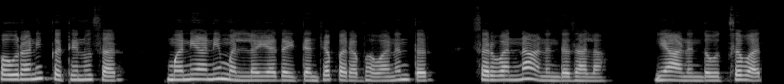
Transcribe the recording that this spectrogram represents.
पौराणिक कथेनुसार मनी आणि मल्ल या दैत्यांच्या पराभवानंतर सर्वांना आनंद झाला. या आनंद उत्सवात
